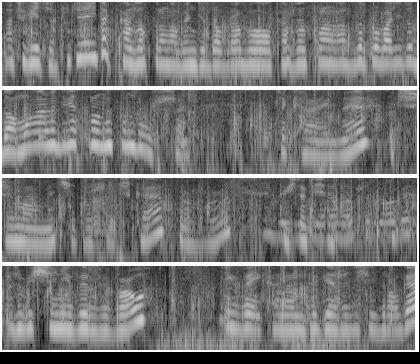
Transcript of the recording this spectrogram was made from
Znaczy wiecie, tutaj i tak każda strona będzie dobra, bo każda strona nas zaprowadzi do domu, ale dwie strony są dłuższe. Czekajmy, zatrzymamy Cię troszeczkę, Byś tak się- żebyś się nie wyrywał. I Wejka nam wybierze dzisiaj drogę.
